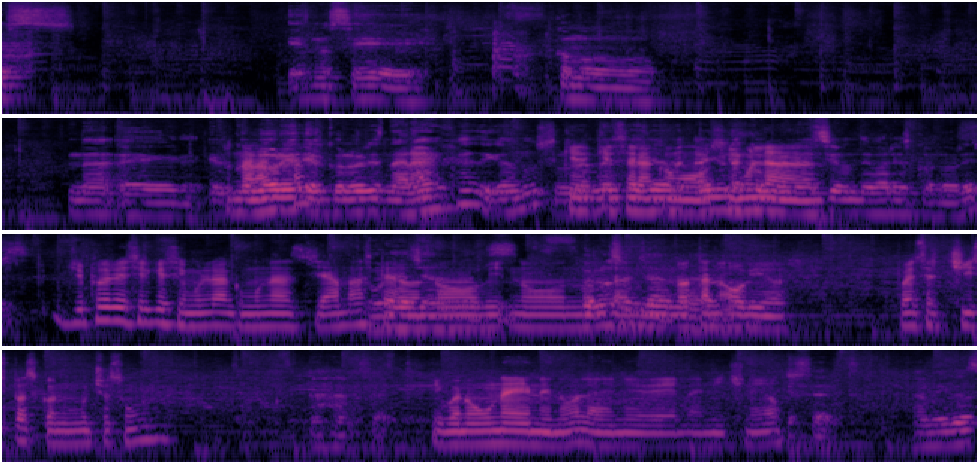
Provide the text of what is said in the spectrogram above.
es, es no sé, como... na- eh, el, color, el color es naranja, digamos. ¿Qué- qué Normalmente será? Como hay una simula- combinación de varios colores. Yo podría decir que simulan como unas llamas, Unas pero no, llamas. no, no, tan obvios. Pueden ser chispas con mucho zoom. Ajá, exacto. Y bueno, una N, ¿no? La N de Nine Inch Nails. Exacto. Amigos,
